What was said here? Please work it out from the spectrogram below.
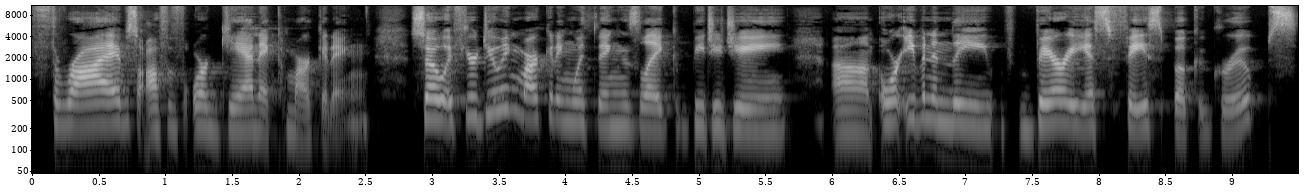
thrives off of organic marketing. So if you're doing marketing with things like BGG um, or even in the various Facebook groups,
